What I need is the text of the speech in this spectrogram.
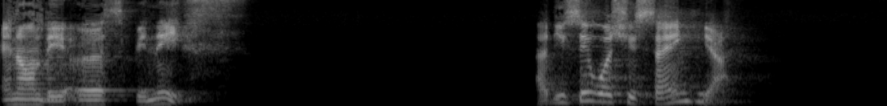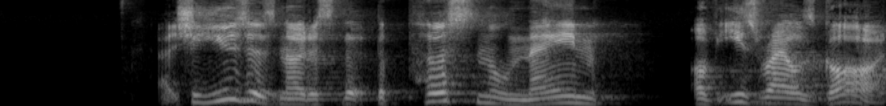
and on the earth beneath. Uh, do you see what she's saying here? Uh, she uses, notice, the, the personal name of Israel's God,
